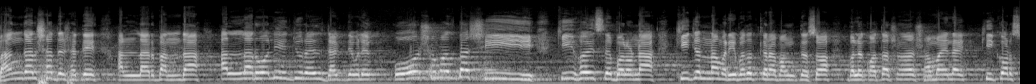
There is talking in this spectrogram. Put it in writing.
ভাঙ্গার সাথে সাথে আল্লাহর বান্দা, আল্লাহর অলি জুড়ে ডাক দিয়ে বলে, ও সমাজবাসী, কি হয়েছে বলো না? কি জন্য আমার ইবাদত কেনা ভাঙতেছ? বলে, কথা শোনার সময় নাই, কি করছ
